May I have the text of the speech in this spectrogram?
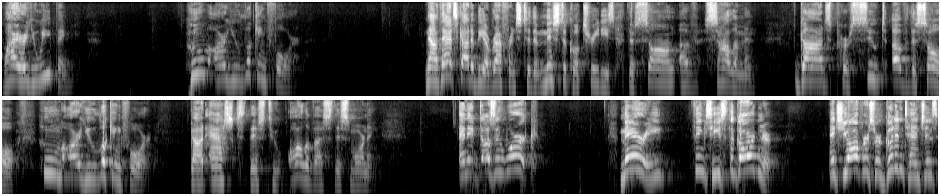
why are you weeping? Whom are you looking for? Now, that's got to be a reference to the mystical treatise, the Song of Solomon, God's pursuit of the soul. Whom are you looking for? God asks this to all of us this morning. And it doesn't work. Mary thinks he's the gardener. And she offers her good intentions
